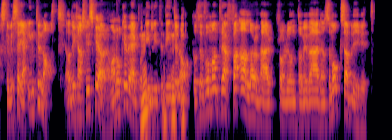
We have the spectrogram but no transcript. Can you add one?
ska vi säga internat? Ja det kanske vi ska göra. Man åker iväg på ett mm. litet internat och så får man träffa alla de här från runt om i världen som också har blivit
